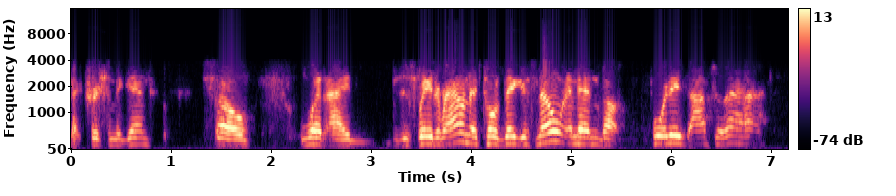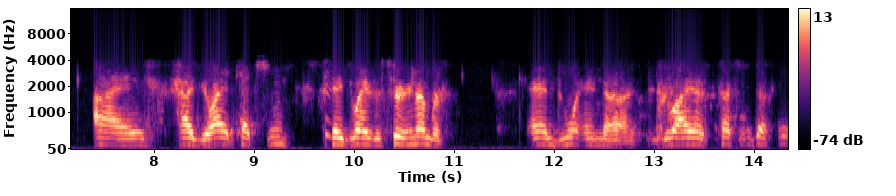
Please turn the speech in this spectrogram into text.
electrician again. So what I just waited around. I told Vegas no, and then about four days after that, I had Uriah text me, say, Duane, this is your number. And and uh, Uriah texted me,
